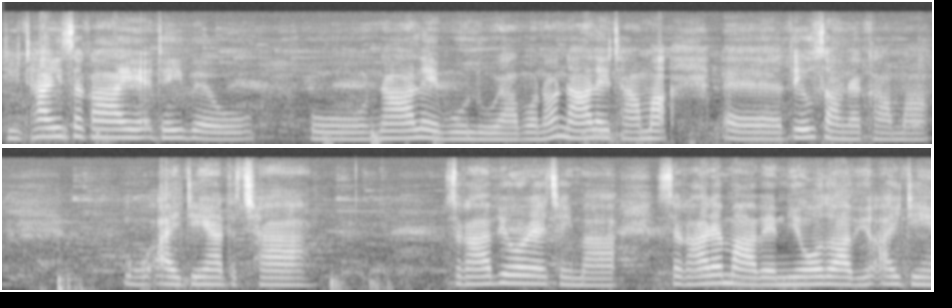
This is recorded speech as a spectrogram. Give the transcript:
ဒီထိုင်းစကားရဲ့အတိတ်ပဲကိုဟိုနားလည်ဖို့လိုတာပေါ့နော်နားလည်ထားမှအဲတရုပ်ဆောင်တဲ့ခါမှာဟို idea တခြားစကားပြောတဲ့အချိန်မှာစကားထဲမှာပဲမျောသွားပြီး idea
